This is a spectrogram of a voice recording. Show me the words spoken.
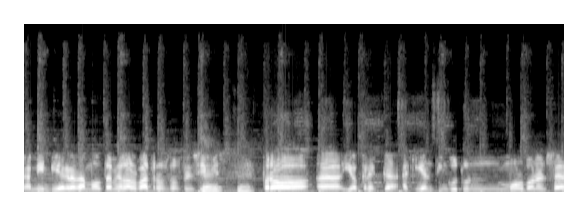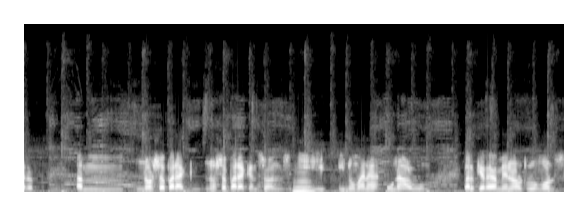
a mi em havia agradat molt també l'Albatros dels principis, sí. però eh, jo crec que aquí han tingut un molt bon encert amb no separar, no separar cançons Mm. i, i nomenar un àlbum, perquè realment els rumors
